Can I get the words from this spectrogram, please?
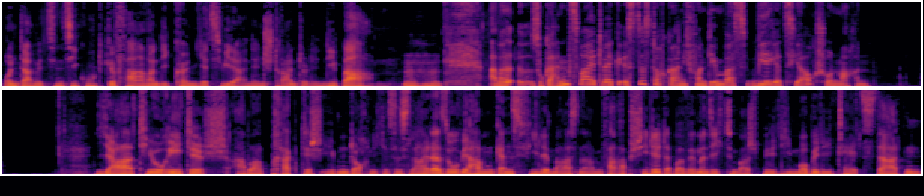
Und damit sind sie gut gefahren. Die können jetzt wieder an den Strand und in die Bar. Mhm. Aber so ganz weit weg ist es doch gar nicht von dem, was wir jetzt hier auch schon machen. Ja, theoretisch, aber praktisch eben doch nicht. Es ist leider so, wir haben ganz viele Maßnahmen verabschiedet, aber wenn man sich zum Beispiel die Mobilitätsdaten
